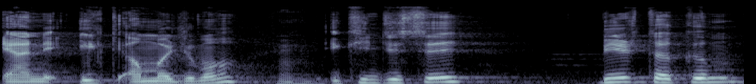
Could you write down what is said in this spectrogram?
Yani ilk amacım o. İkincisi bir takım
